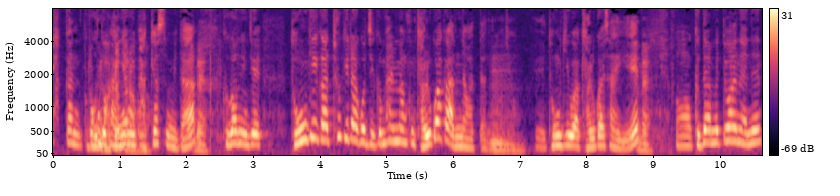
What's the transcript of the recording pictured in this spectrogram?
약간 그 보도 방향이 바뀌었습니다. 네. 그거는 이제 동기가 투기라고 지금 할 만큼 결과가 안 나왔다는 음. 거죠. 예, 동기와 결과 사이에. 네. 어, 그 다음에 또 하나는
